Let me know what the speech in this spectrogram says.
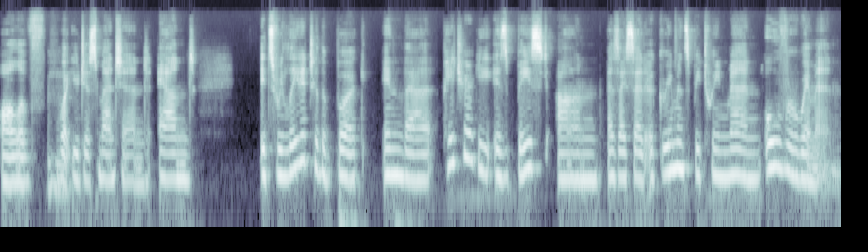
all of mm-hmm. what you just mentioned. And it's related to the book in that patriarchy is based on, as I said, agreements between men over women.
